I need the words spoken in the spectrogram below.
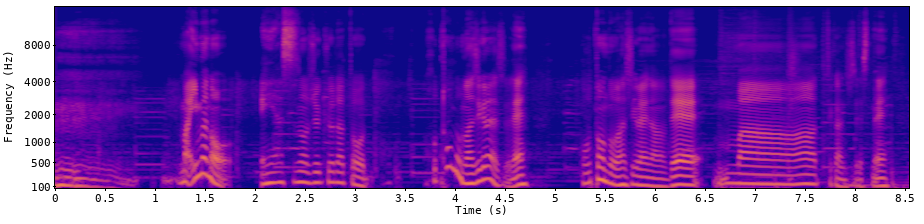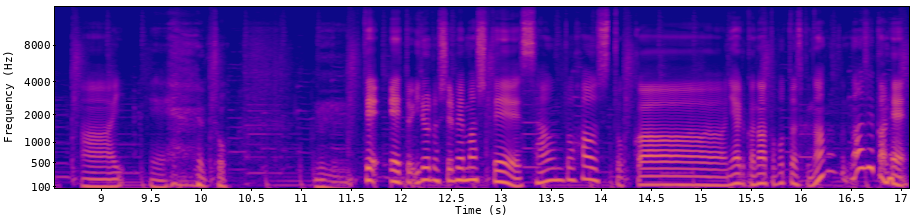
うーん、まあ、今の円安の状況だと、ほほとんど同じぐらいですよね。ほとんど同じぐらいなので、まあ、って感じですね。はーい。えー っと、うん、で、えーっと、いろいろ調べまして、サウンドハウスとかにあるかなと思ったんですけど、ななぜかね、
